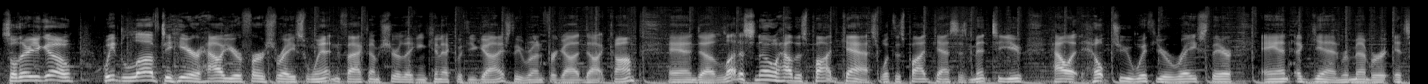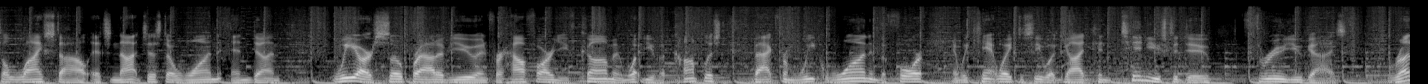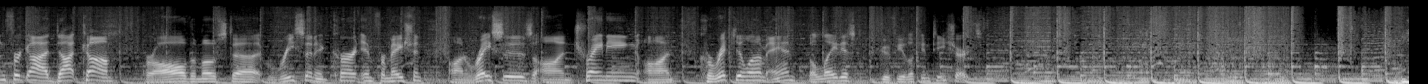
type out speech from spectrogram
So there you go. We'd love to hear how your first race went. In fact, I'm sure they can connect with you guys through runforgod.com and uh, let us know how this podcast, what this podcast has meant to you, how it helped you with your race there. And again, remember, it's a lifestyle, it's not just a one and done. We are so proud of you and for how far you've come and what you've accomplished back from week one and before. And we can't wait to see what God continues to do through you guys. Runforgod.com for all the most uh, recent and current information on races, on training, on curriculum, and the latest goofy looking t shirts.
